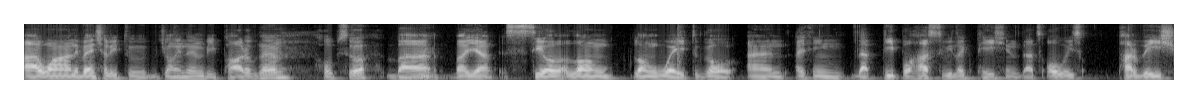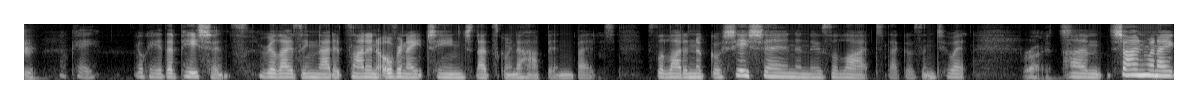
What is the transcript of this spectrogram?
I want eventually to join them, be part of them. Hope so, but Mm. but yeah, still a long long way to go. And I think that people has to be like patient. That's always part of the issue. Okay. Okay. The patience, realizing that it's not an overnight change that's going to happen, but there's a lot of negotiation and there's a lot that goes into it. Right. Um, Sean, when I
